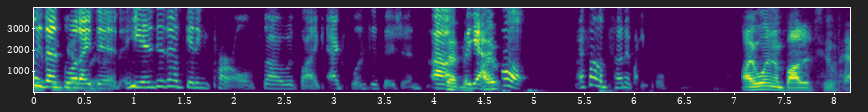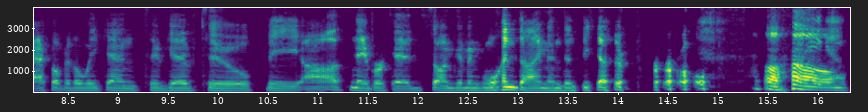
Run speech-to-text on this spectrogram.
Basically, you that's what I better. did. He ended up getting Pearl. So I was like, Excellent decision. Uh, That but makes yeah, I saw, I saw a ton of people. I went and bought a two pack over the weekend to give to the uh, neighbor kids. So I'm giving one diamond and the other pearl. Um,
